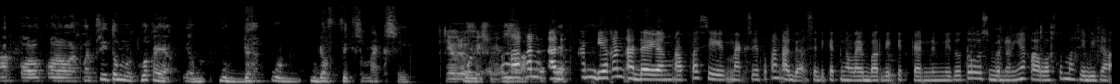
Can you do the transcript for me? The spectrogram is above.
Nah, kalau kalau last lap sih itu menurut gua kayak ya udah udah, udah fix max sih. ya udah fix Max. Enggak kan ada kan dia kan ada yang apa sih Max itu kan agak sedikit ngelebar dikit kan dan itu tuh sebenarnya Carlos tuh masih bisa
